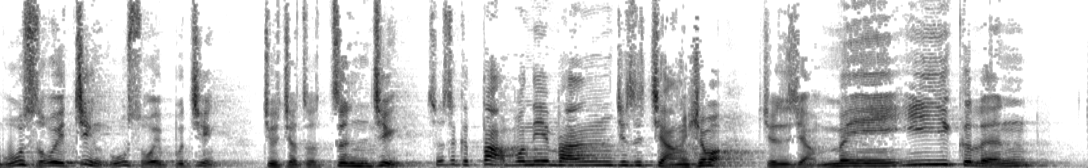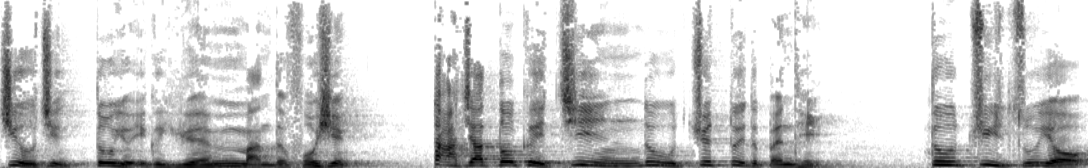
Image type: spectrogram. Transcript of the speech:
无所谓净，无所谓不净。就叫做真境，所以这个大波涅盘就是讲什么？就是讲每一个人究竟都有一个圆满的佛性，大家都可以进入绝对的本体，都具足有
